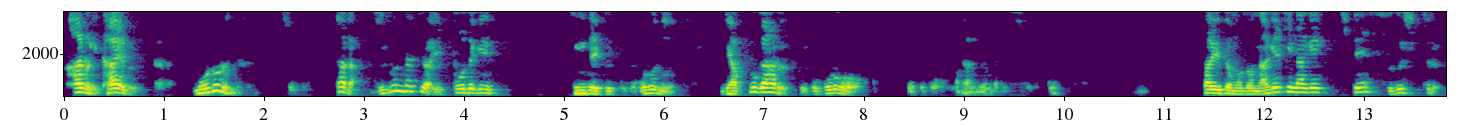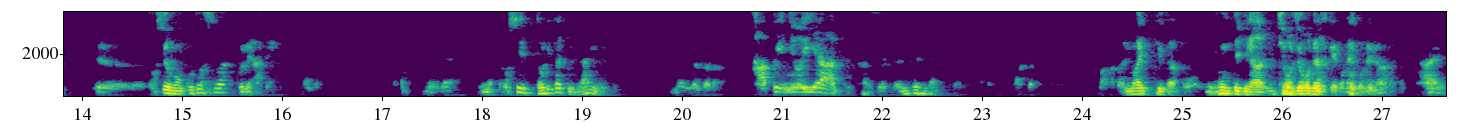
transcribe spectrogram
春に帰る。戻るんですよ。ただ、自分だけは一方的に積んでいくっていうところに、ギャップがあるっていうところを、ちょっとこう、歌に読んだりするんですね。さりともと嘆き嘆きてすぐ失る。年をも今年はくれはて。年取りたくないんですよ。もうだから、ハッピーニューイヤーっていう感じが全然ないんですよ。まあ、当たり前っていうか、こう、日本的な上場ですけどね、これが。はい。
